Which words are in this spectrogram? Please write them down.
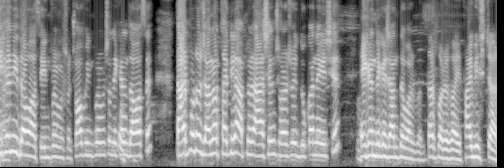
এখানেই দেওয়া আছে ইনফরমেশন সব ইনফরমেশন এখানে দেওয়া আছে। তারপরেও জানার থাকলে আপনারা আসেন সরাসরি দোকানে এসে এখান থেকে জানতে পারবেন। তারপরে ভাই ফাইভ স্টার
